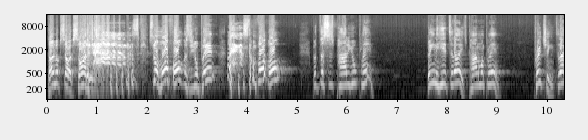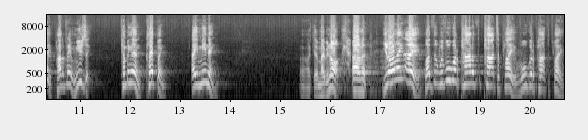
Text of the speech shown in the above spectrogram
Don't look so excited. it's not my fault. This is your plan. it's not my fault. But this is part of your plan. Being here today is part of my plan. Preaching today, part of it. Music, coming in, clapping, amening. Oh, okay, maybe not. Um, you know what I mean? Hey, like the, we've all got a part of the part to play. We've all got a part to play.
